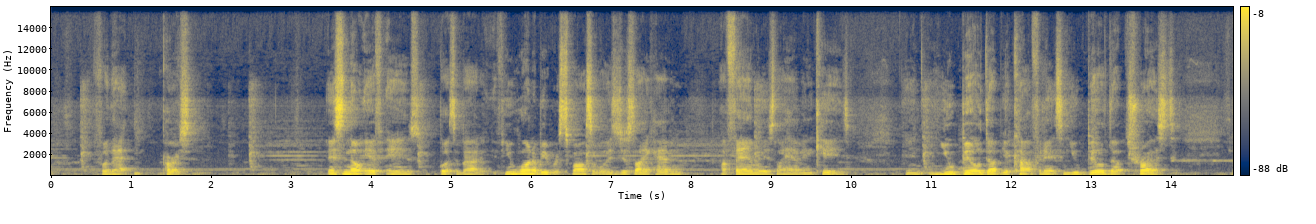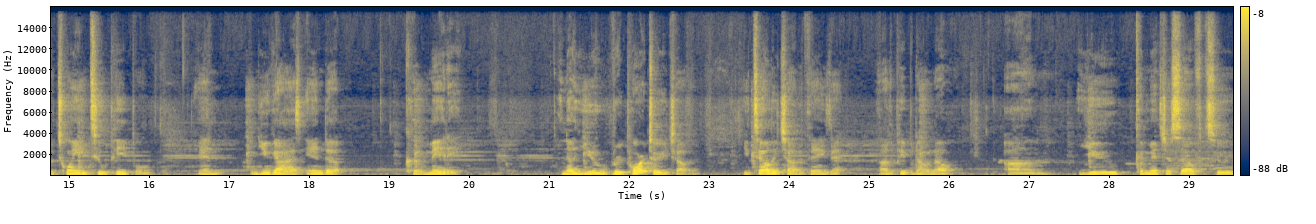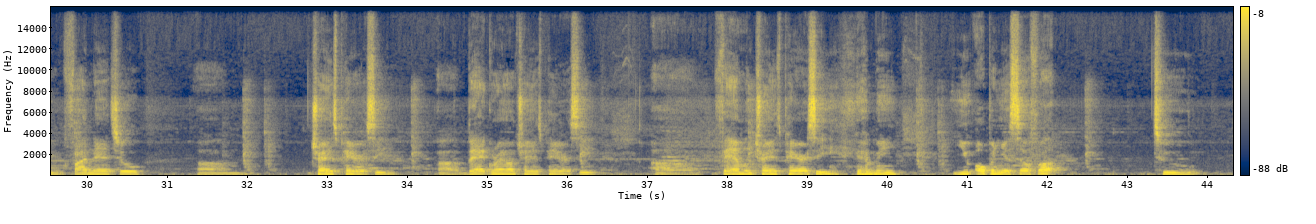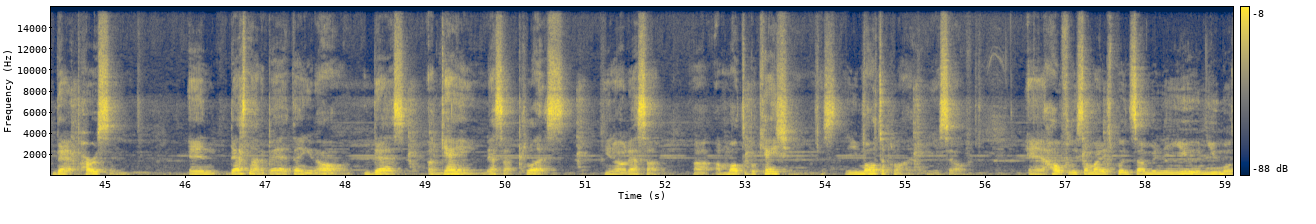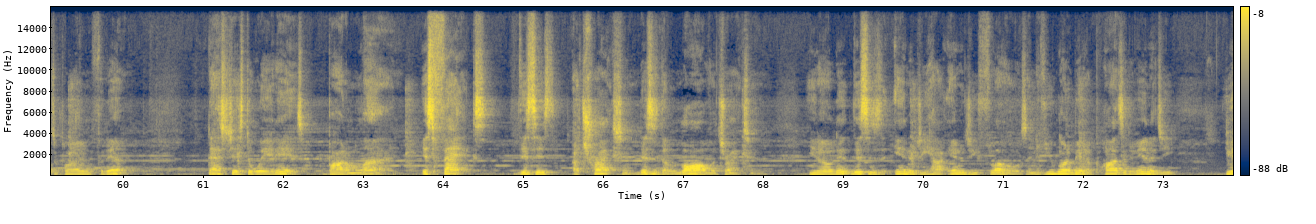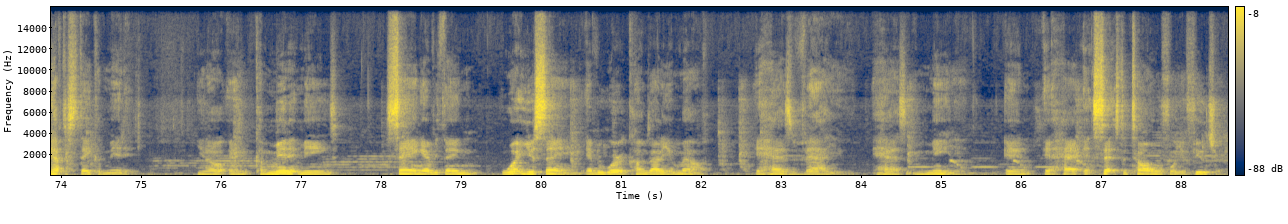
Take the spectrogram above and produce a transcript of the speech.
for that person. It's no ifs, ands, buts about it. If you want to be responsible, it's just like having a family, it's like having kids. And you build up your confidence and you build up trust between two people and you guys end up committed, you know, you report to each other. You tell each other things that other people don't know. Um, you commit yourself to financial um, transparency, uh, background transparency, uh, family transparency. I mean, you open yourself up to that person. And that's not a bad thing at all. That's a gain. That's a plus. You know, that's a, a, a multiplication. You multiplying yourself. And hopefully somebody's putting something in you and you multiplying for them. That's just the way it is. Bottom line. It's facts. This is attraction. This is the law of attraction. You know, this is energy, how energy flows. And if you want to be in a positive energy, you have to stay committed. You know, and committed means saying everything, what you're saying, every word comes out of your mouth, it has value, it has meaning, and it ha- it sets the tone for your future.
